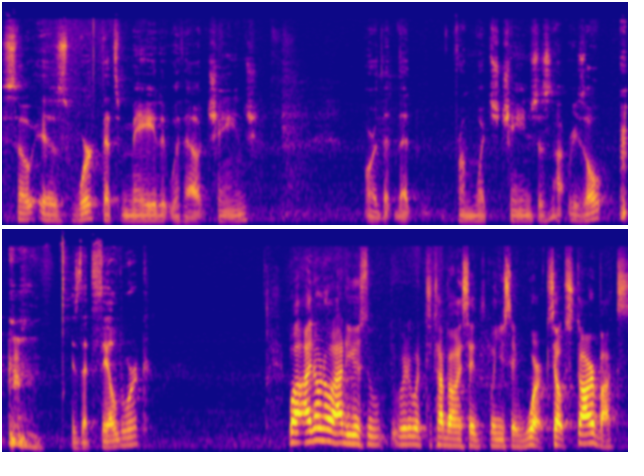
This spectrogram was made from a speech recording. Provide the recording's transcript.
So, is work that's made without change, or that, that from which change does not result, Is that failed work? Well, I don't know how to use the what to talk about when I say when you say work. So Starbucks,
